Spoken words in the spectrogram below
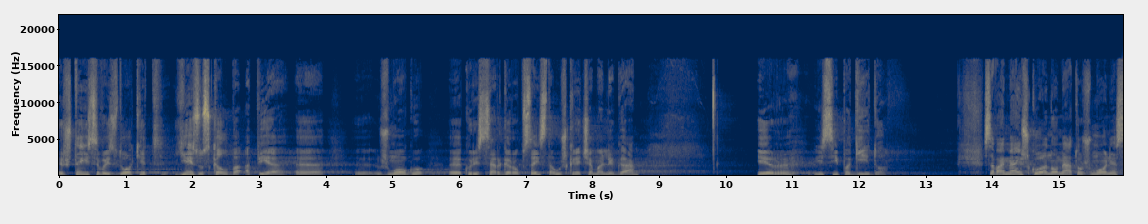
Ir štai įsivaizduokit, Jėzus kalba apie e, e, žmogų, kuris serga raupsais, tą užkrečiamą lygą ir jis jį pagydo. Savai aišku, anu metu žmonės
